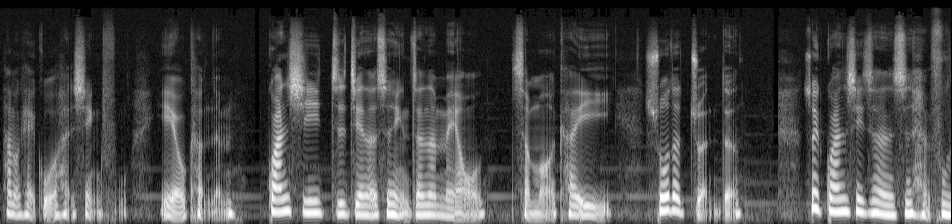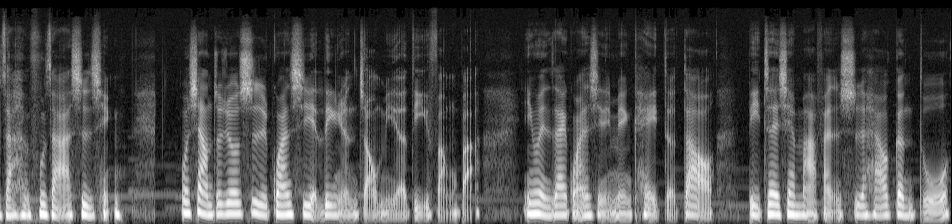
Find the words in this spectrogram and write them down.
他们可以过得很幸福，也有可能。关系之间的事情真的没有什么可以说得准的，所以关系真的是很复杂、很复杂的事情。我想这就是关系也令人着迷的地方吧，因为你在关系里面可以得到比这些麻烦事还要更多、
